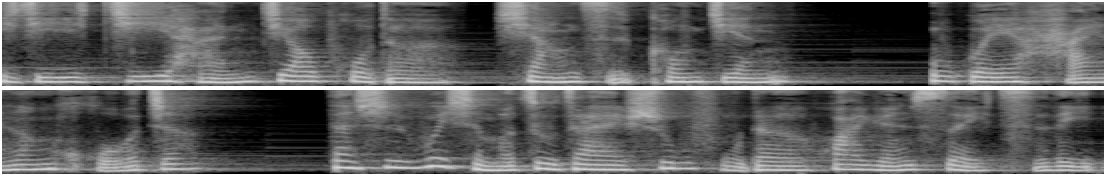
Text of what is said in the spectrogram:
以及饥寒交迫的箱子空间。乌龟还能活着，但是为什么住在舒服的花园水池里，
